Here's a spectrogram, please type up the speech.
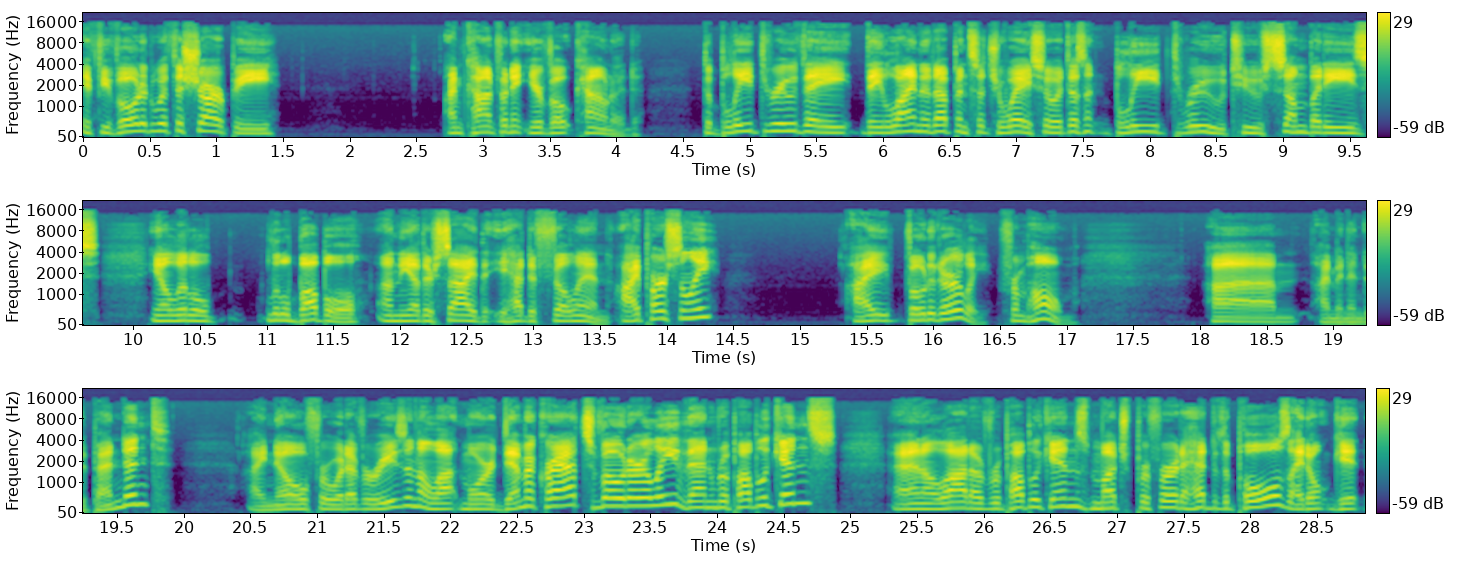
If you voted with a Sharpie, I'm confident your vote counted. The bleed through, they they line it up in such a way so it doesn't bleed through to somebody's, you know, little little bubble on the other side that you had to fill in. I personally, I voted early from home. Um, I'm an independent. I know for whatever reason, a lot more Democrats vote early than Republicans, and a lot of Republicans much prefer to head to the polls. I don't get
